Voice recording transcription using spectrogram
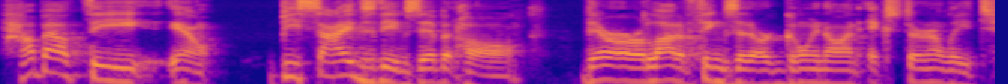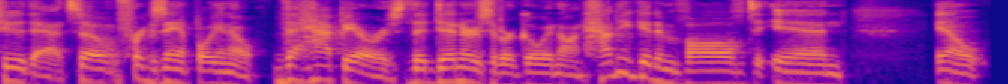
How about the, you know, besides the exhibit hall, there are a lot of things that are going on externally to that. So for example, you know, the happy hours, the dinners that are going on. How do you get involved in, you know,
